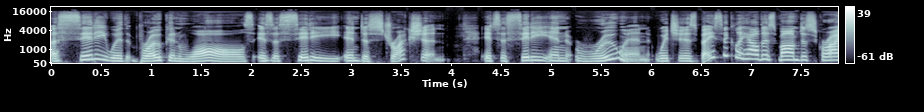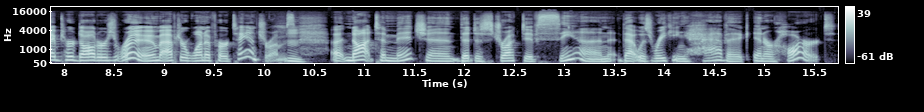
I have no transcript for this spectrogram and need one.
A city with broken walls is a city in destruction. It's a city in ruin, which is basically how this mom described her daughter's room after one of her tantrums. Mm. Uh, not to mention the destructive sin that was wreaking havoc in her heart.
